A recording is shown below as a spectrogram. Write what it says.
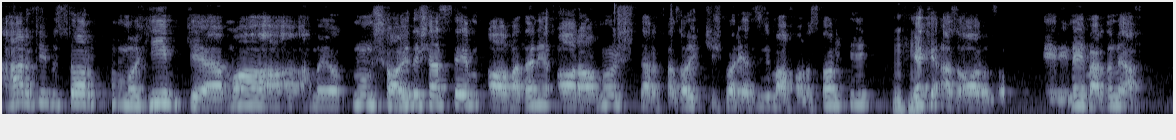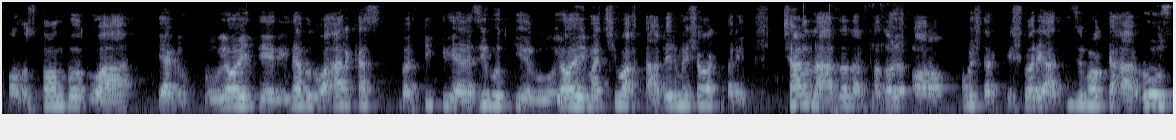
حرفی بسیار مهم که ما همه اکنون شاهدش هستیم آمدن آرامش در فضای کشور عزیز ما افغانستان که یکی از آرزوهای دیرینه مردم افغانستان بود و یک رویای دیرینه بود و هر کس به فکری ازی بود که رویای ما چی وقت تعبیر می شود برای چند لحظه در فضای آرامش در کشور عزیز ما که هر روز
